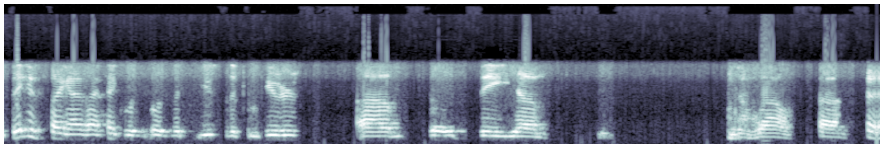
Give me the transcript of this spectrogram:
the biggest thing I, I think was, was the use of the computers. Um, the the um, wow. Uh,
